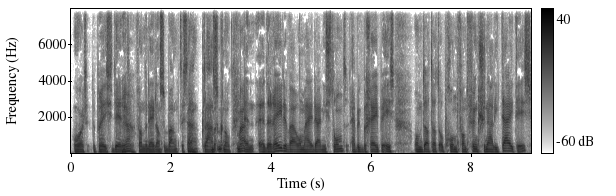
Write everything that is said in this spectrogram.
hoort de president ja. van de Nederlandse Bank te staan, ja. Klaas Knot. Maar, En uh, de reden waarom hij daar niet stond, heb ik begrepen, is omdat dat op grond van functionaliteit is.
